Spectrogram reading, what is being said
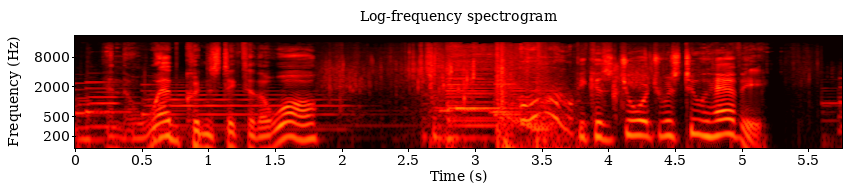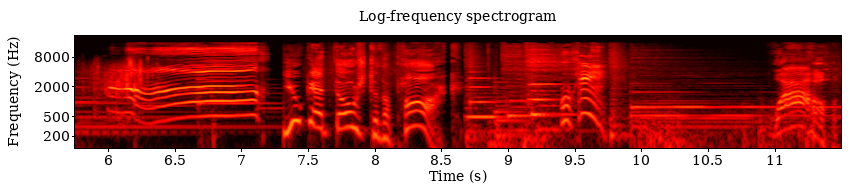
And the web couldn't stick to the wall because George was too heavy. You get those to the park. Wow!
